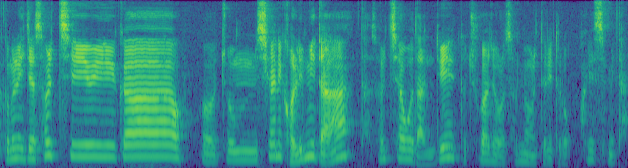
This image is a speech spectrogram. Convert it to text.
그러면 이제 설치가 어, 좀 시간이 걸립니다. 다 설치하고 난 뒤에 또 추가적으로 설명을 드리도록 하겠습니다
